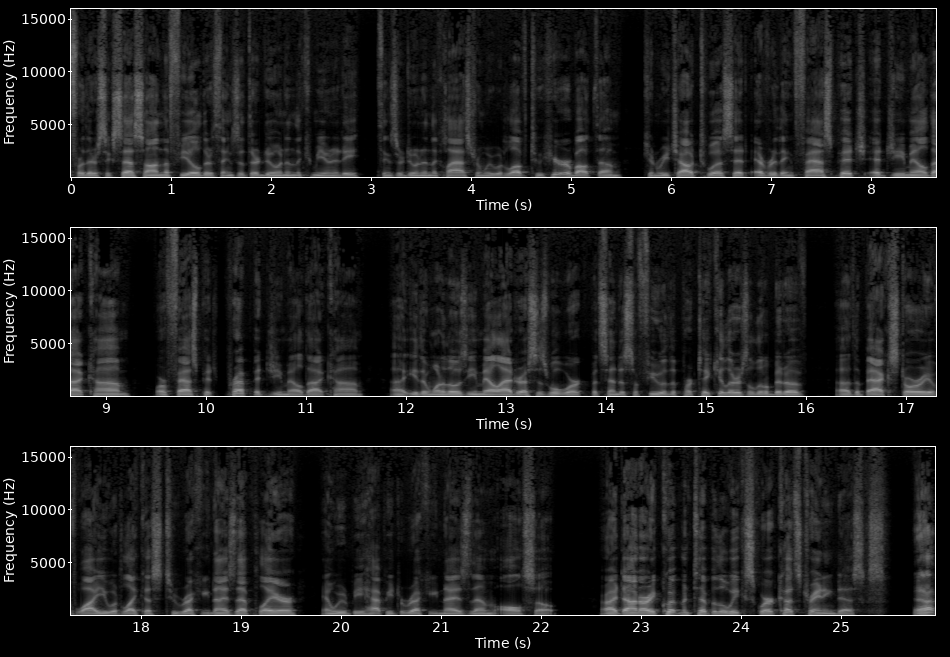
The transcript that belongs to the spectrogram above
for their success on the field or things that they're doing in the community, things they're doing in the classroom, we would love to hear about them. You can reach out to us at everythingfastpitch at gmail.com or fastpitchprep at gmail.com. Uh, either one of those email addresses will work, but send us a few of the particulars, a little bit of uh, the backstory of why you would like us to recognize that player, and we would be happy to recognize them also. All right, Don, our equipment tip of the week Square Cuts training discs. Yeah,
